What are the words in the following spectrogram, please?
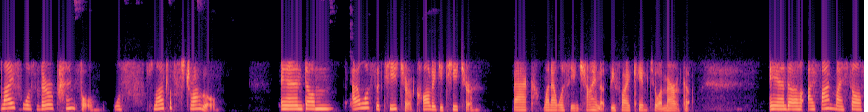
life was very painful, was lots of struggle, and um, I was a teacher, college teacher, back when I was in China before I came to America. And uh, I find myself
